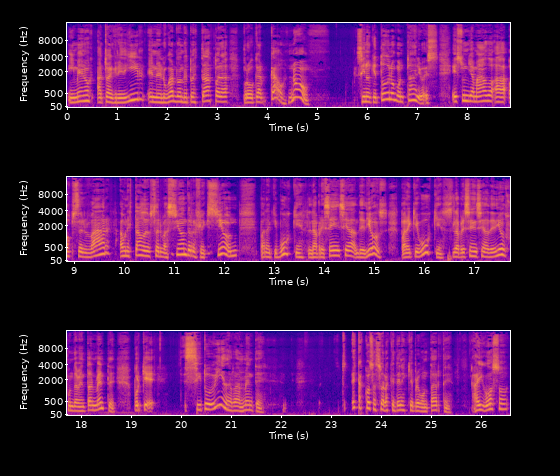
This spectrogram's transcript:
y menos a transgredir en el lugar donde tú estás para provocar caos. No sino que todo lo contrario, es, es un llamado a observar, a un estado de observación, de reflexión, para que busques la presencia de Dios, para que busques la presencia de Dios fundamentalmente, porque si tu vida realmente, estas cosas son las que tienes que preguntarte, ¿hay gozo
